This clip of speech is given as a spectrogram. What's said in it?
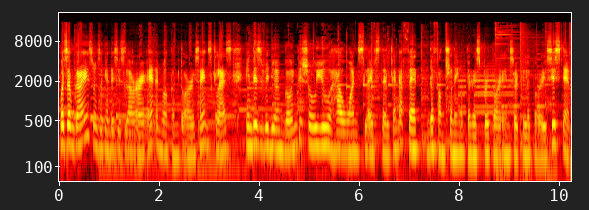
What's up guys? Once again, this is Lao RN and welcome to our science class. In this video, I'm going to show you how one's lifestyle can affect the functioning of the respiratory and circulatory system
